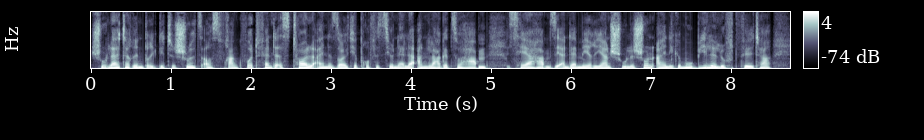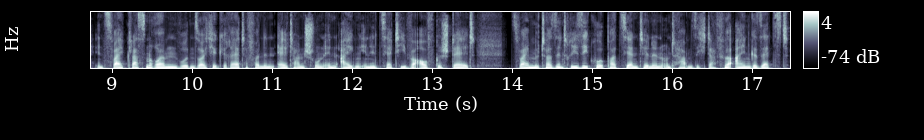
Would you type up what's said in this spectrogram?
Schulleiterin Brigitte Schulz aus Frankfurt fände es toll, eine solche professionelle Anlage zu haben. Bisher haben sie an der Merian-Schule schon einige mobile Luftfilter. In zwei Klassenräumen wurden solche Geräte von den Eltern schon in Eigeninitiative aufgestellt. Zwei Mütter sind Risikopatientinnen und haben sich dafür eingesetzt.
